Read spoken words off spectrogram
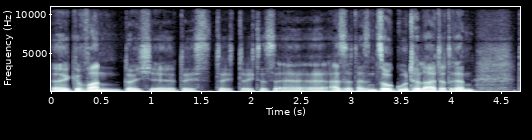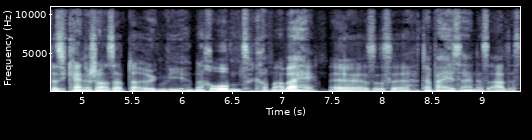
äh, gewonnen durch, äh, durch, durch, durch das, äh, äh, also da sind so gute Leute drin, dass ich keine Chance habe, da irgendwie nach oben zu kommen. Aber hey, äh, es ist, äh, dabei sein ist alles.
